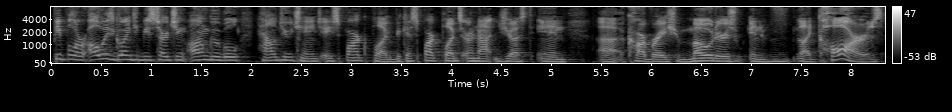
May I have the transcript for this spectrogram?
people are always going to be searching on Google how to change a spark plug because spark plugs are not just in uh, carburation motors in like cars.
